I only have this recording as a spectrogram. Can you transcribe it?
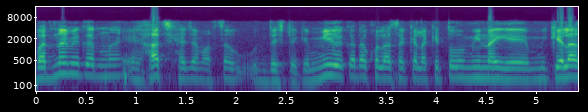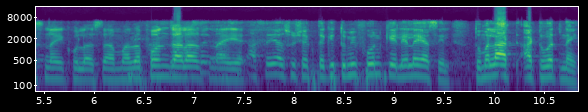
बदनामी करणं हाच ह्याच्या मागचा उद्दिष्ट आहे की मी एखादा खुलासा केला की तो मी नाहीये मी केलाच नाही खुलासा माझा फोन झालाच नाहीये. असं- असंही असू शकतं की तुम्ही फोन केलेलाही असेल तुम्हाला आत- आठवत नाही.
